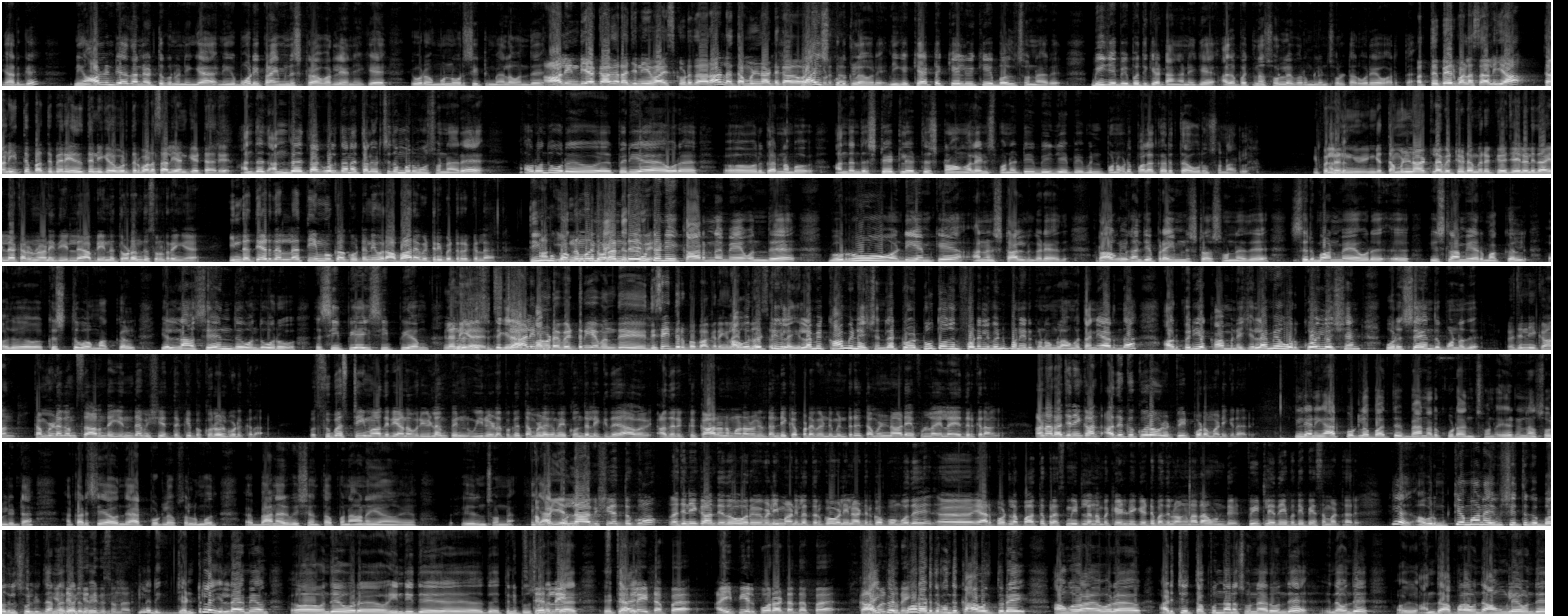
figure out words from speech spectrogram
யாருக்கு? நீங்க ஆல் இந்தியா தானே எடுத்துக்கணும் நீங்க. நீங்க மோடி பிரைம் மினிஸ்டரா வரலையா இன்னைக்கு? இவர் முந்நூறு சீட்டுக்கு மேல வந்து ஆல் இந்தியாக்காக ரஜினி வாய்ஸ் கொடுத்தாரா இல்ல தமிழ்நாட்டுக்காக வாய்ஸ் கொடுக்கல அவரு. நீங்க கேட்ட கேள்விக்கு பதில் சொன்னாரு. பிஜேபி பத்தி கேட்டாங்க அன்னைக்கு அதை பத்தி நான் சொல்ல விரும்பலன்னு சொல்லிட்டார். ஒரே வார்த்தை. பத்து பேர் பலசாலியா? தனித்து பத்து பேர் எதிர்த்து நிக்கிற ஒருத்தர் பலசாலியான்னு கேட்டாரு. அந்த அந்த தகவல் தானே தலைவர் சிதம்பரமும் சொன்னாரு. அவர் வந்து ஒரு பெரிய ஒரு அஹ், இருக்காரு நம்ம அந்தந்த ஸ்டேட்ல எடுத்து ஸ்ட்ராங் அலைன்ஸ் பண்ணிட்டு பிஜேபி வின் பண்ண விட பல கருத்தை அவரும் சொன்னார்ல. இப்ப இல்ல இங்க தமிழ்நாட்டுல வெற்றிடம் இருக்கு ஜெயலலிதா இல்ல கருணாநிதி இல்ல அப்படின்னு தொடர்ந்து சொல்றீங்க. இந்த தேர்தல்ல திமுக கூட்டணி ஒரு அபார வெற்றி பெற்றிருக்குல்ல. திமுக கூட்டணி காரணமே வந்து வெறும் டிஎம்கே அண்ணன் ஸ்டாலின் கிடையாது. ராகுல் காந்தி பிரைம் மினிஸ்டர் சொன்னது சிறுபான்மை ஒரு இஸ்லாமியர் மக்கள் ஒரு கிறிஸ்துவ மக்கள் எல்லாம் சேர்ந்து வந்து ஒரு சிபிஐ சிபிஎம் வெற்றியை வந்து திசை திருப்ப பாக்குறீங்களா? அவர் வெற்றி இல்லை எல்லாமே காம்பினேஷன்ல டூ தௌசண்ட் ஃபோர்டீன் வின் பண்ணியிருக்கணும்ல. அவங்க தனியா இருந்தா அவர் பெரிய காம்பினேஷன் எல்லாமே ஒரு கோயிலேஷன் ஒரு சேர்ந்து பண்ணது ரஜினிகாந்த் தமிழகம் சார்ந்த எந்த விஷயத்துக்கு இப்ப குரல் கொடுக்கிறார்? இப்போ சுபஸ்ரீ மாதிரியான ஒரு இளம்பெண் உயிரிழப்புக்கு தமிழகமே கொந்தளிக்குது. அவர் அதற்கு காரணமானவர்கள் தண்டிக்கப்பட வேண்டும் என்று தமிழ்நாடே ஃபுல்லாக எல்லாம் எதிர்க்கிறாங்க. ஆனால் ரஜினிகாந்த் அதுக்கு கூட ஒரு ட்வீட் போட மாட்டேங்கிறாரு. இல்லை நீங்கள் ஏர்போர்ட்டில் பார்த்து பேனர் கூடாதுன்னு சொன்னேன் ஏற்கனவே நான் சொல்லிட்டேன். கடைசியாக வந்து ஏர்போர்ட்டில் சொல்லும்போது பேனர் விஷயம் தப்பு. நானும் இதுன்னு சொன்னேன். எல்லா விஷயத்துக்கும் ரஜினிகாந்த் ஏதோ ஒரு வெளி மாநிலத்திற்கோ வெளிநாட்டிற்கோ போகும்போது ஏர்போர்ட்ல பார்த்து பிரஸ் மீட்ல நம்ம கேள்வி கேட்டு பதில் வாங்கினாதான் உண்டு. ட்வீட்ல எதை பத்தி பேச மாட்டாரு. இல்லை அவர் முக்கியமான விஷயத்துக்கு பதில் சொல்லி தான் சொன்னார்? இல்லை ஜென்ரலாக எல்லாமே வந்து, ஒரு ஹிந்தி திணிப்பு ஸ்டெர்லைட் அப்ப ஐபிஎல் போராட்டத்தப்ப ஐபிஎல் போராட்டத்துக்கு வந்து காவல்துறை அவங்க ஒரு அடிச்சு தப்புன்னு தானே சொன்னார் வந்து. இந்த வந்து அந்த அப்பல வந்து அவங்களே வந்து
